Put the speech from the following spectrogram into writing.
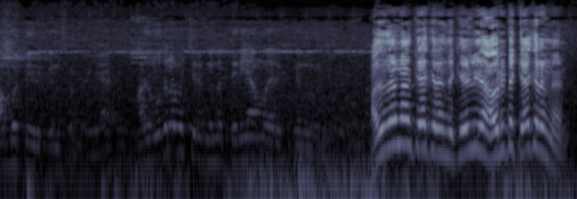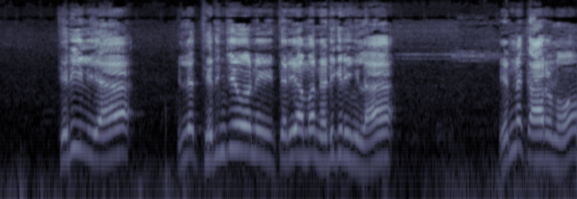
ஆபத்து இருக்குன்னு சொல்றீங்க. அது முதலமைச்சருக்கு இன்னும் தெரியாம இருக்குன்னு அதுதான் நான் கேட்கிறேன் இந்த கேள்வி அவர்கிட்ட கேட்கிறேன் நான். தெரியலையா? இல்ல தெரிஞ்சோ நீ தெரியாம நடிக்கிறீங்களா? என்ன காரணம்?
